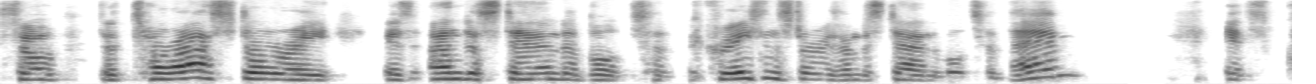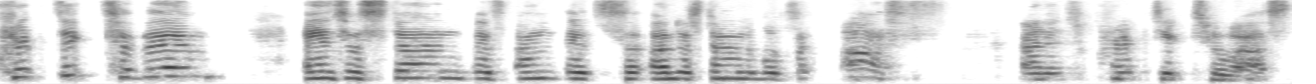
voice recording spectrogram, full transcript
So the Torah story is understandable to the creation story is understandable to them. It's cryptic to them, and it's, stand, it's, un, it's understandable to us, and it's cryptic to us.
